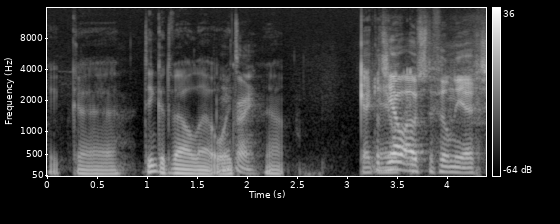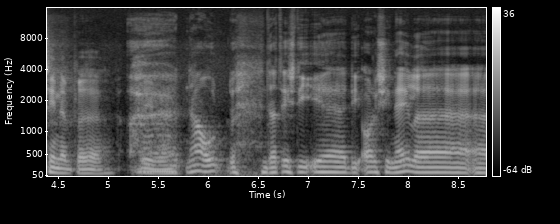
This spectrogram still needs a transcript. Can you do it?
Ik eh, denk het wel eh, ooit. Oké. Ja. Kijk, Wat is jouw oudste film die jij gezien hebt? nou, dat is die, eh, die originele eh,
